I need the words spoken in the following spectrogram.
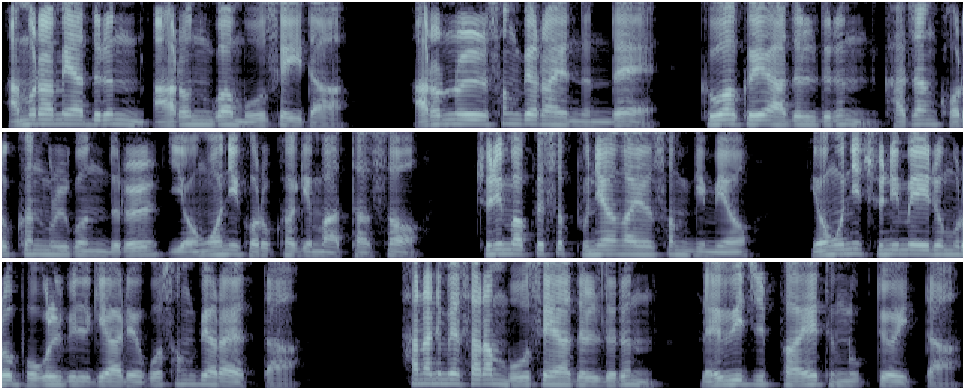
아므람의 아들은 아론과 모세이다. 아론을 성별하였는데 그와 그의 아들들은 가장 거룩한 물건들을 영원히 거룩하게 맡아서 주님 앞에서 분양하여 섬기며 영원히 주님의 이름으로 복을 빌게 하려고 성별하였다. 하나님의 사람 모세의 아들들은 레위 지파에 등록되어 있다.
